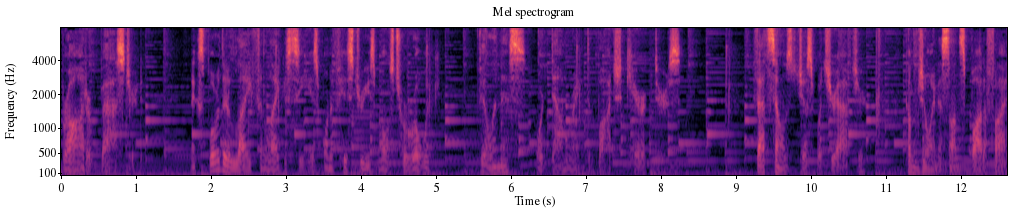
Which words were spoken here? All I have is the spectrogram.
broad, or bastard and explore their life and legacy as one of history's most heroic, villainous, or downright debauched characters. If that sounds just what you're after, come join us on Spotify,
